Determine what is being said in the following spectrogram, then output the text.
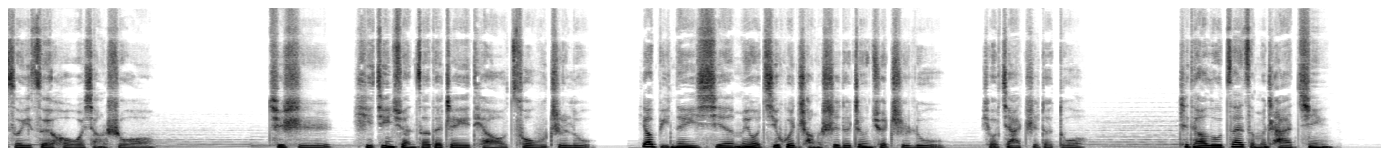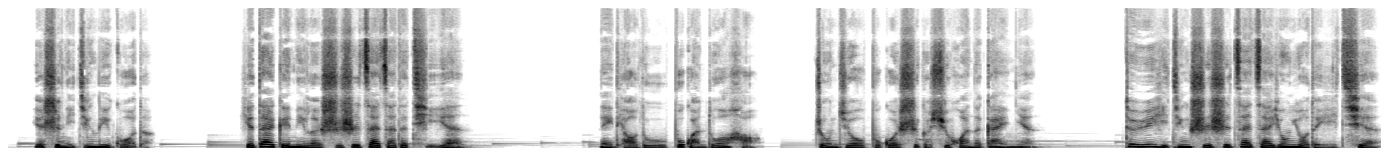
所以最后，我想说，其实已经选择的这一条错误之路。要比那一些没有机会尝试的正确之路有价值的多。这条路再怎么差劲，也是你经历过的，也带给你了实实在在的体验。那条路不管多好，终究不过是个虚幻的概念。对于已经实实在在拥有的一切，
